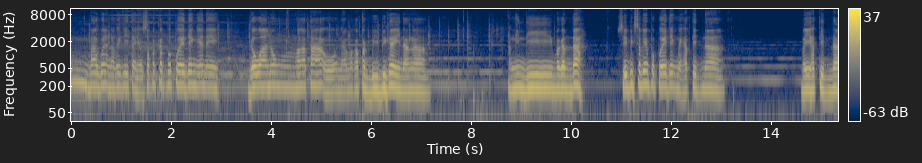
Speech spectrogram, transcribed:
yung bago na nakikita nyo, sapagkat po pwedeng yan ay gawa ng mga tao na makapagbibigay ng, ah, ng hindi maganda. So, ibig sabihin po pwedeng may hatid na may hatid na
